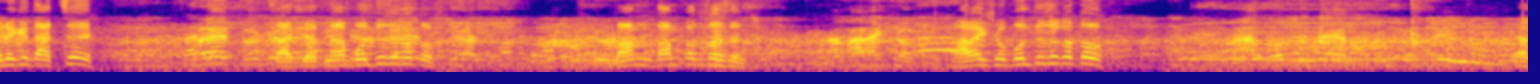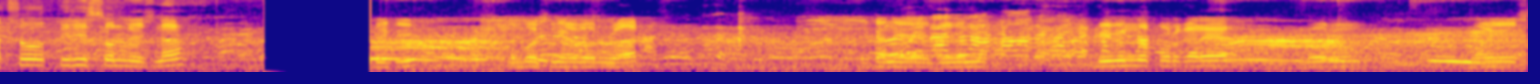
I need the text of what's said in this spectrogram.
এটা কি যাচ্ছে? না বলতেছে কত? দাম দাম কত চাচ্ছেন? আড়াইশো। বলতেছে কত? একশো তিরিশ চল্লিশ না দেখি বসনিয়া গরুর হাট এখানে বিভিন্ন বিভিন্ন প্রকারের গরু, মহিষ,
